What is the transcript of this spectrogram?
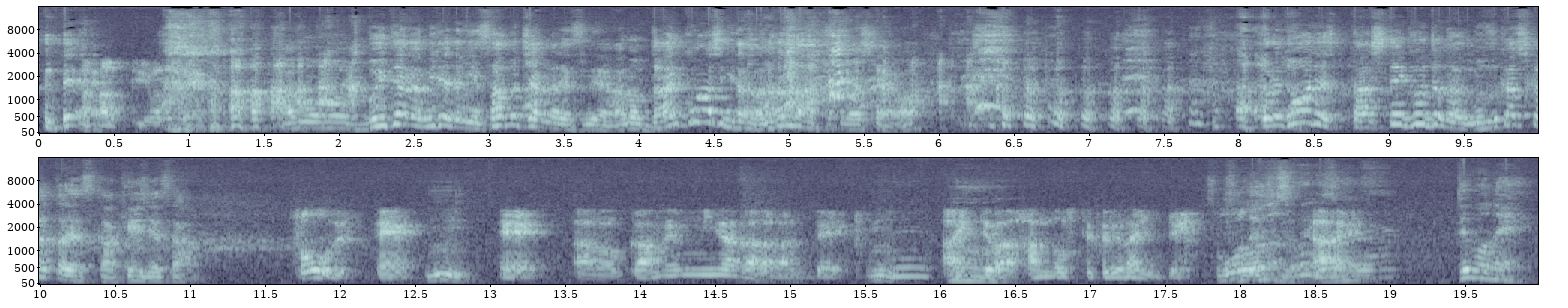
あ、すいません。あの VTR 見てる時にサブちゃんがですねあの大根足みたいなのが何だって言ってましたよ。これどうです足していくっていうのは難しかったですか KJ さそうですね、んうん。ええ、あの画面見ながらなんで、うん。相手は反応してくれないんで、そうですよそうですはいね。でもね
